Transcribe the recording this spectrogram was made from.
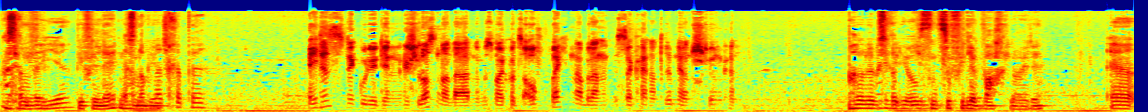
Was haben wie wir hier? Wie viele Läden ist noch haben eine wir? Treppe. Ey, das ist eine gute Idee, ein geschlossener Laden. Da müssen wir kurz aufbrechen, aber dann ist da keiner drin, der uns stören kann. Hallo, du bist gerade hier Hier sind zu viele Wachleute. Ja,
